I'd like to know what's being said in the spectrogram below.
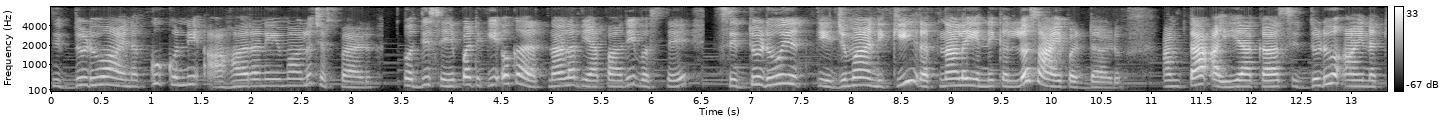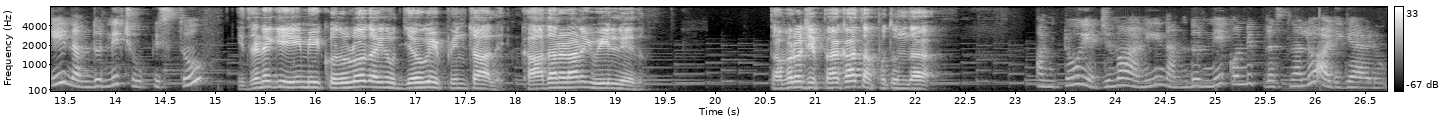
సిద్ధుడు ఆయనకు కొన్ని ఆహార నియమాలు చెప్పాడు. కొద్దిసేపటికి ఒక రత్నాల వ్యాపారి వస్తే సిద్ధుడు యజమానికి రత్నాల ఎన్నికల్లో సాయపడ్డాడు. అంతా అయ్యాక సిద్ధుడు ఆయనకి నందుని చూపిస్తూ ఇతనికి మీ కొలువులో తగిన ఉద్యోగం ఇప్పించాలి కాదనడానికి వీల్లేదు. తమరు చెప్పాక తప్పుతుందా? అంటూ యజమాని నందుణ్ణి కొన్ని ప్రశ్నలు అడిగాడు.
